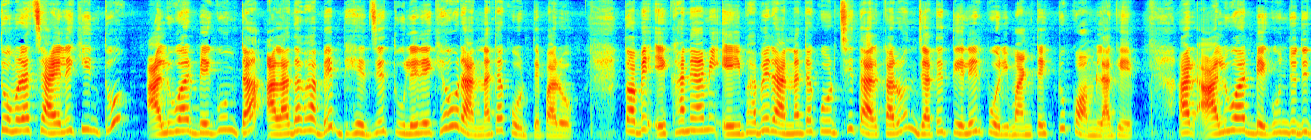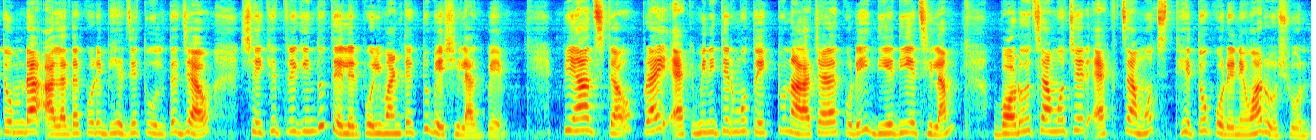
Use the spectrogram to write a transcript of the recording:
তোমরা চাইলে কিন্তু আলু আর বেগুনটা আলাদাভাবে ভেজে তুলে রেখেও রান্নাটা করতে পারো। তবে এখানে আমি এইভাবে রান্নাটা করছি তার কারণ যাতে তেলের পরিমাণটা একটু কম লাগে। আর আলু আর বেগুন যদি তোমরা আলাদা করে ভেজে তুলতে যাও সেই ক্ষেত্রে কিন্তু তেলের পরিমাণটা একটু বেশি লাগবে। পেঁয়াজটাও প্রায় এক মিনিটের মতো একটু নাড়াচাড়া করেই দিয়ে দিয়েছিলাম। বড় চামচের এক চামচ থেতো করে নেওয়া রসুন।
